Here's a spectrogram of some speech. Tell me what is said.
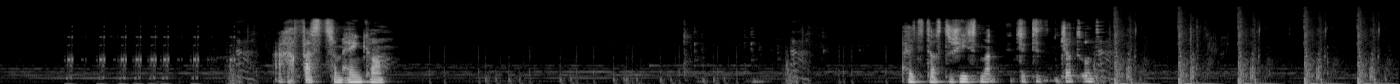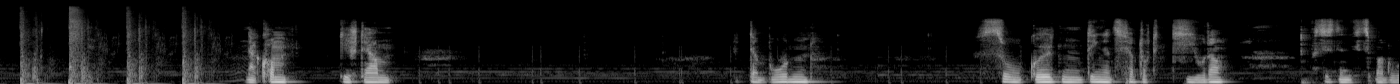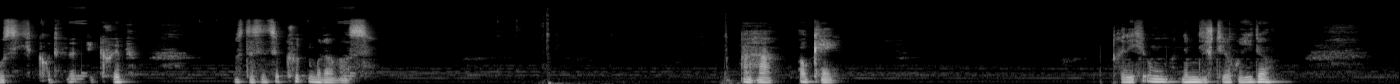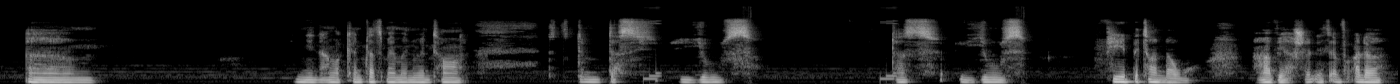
Ach, was zum Henker. Alt-Taste schießt man. Und. Na komm, die sterben. Liegt am Boden. So, golden Dingens. Ich hab doch den Key, oder? Was ist denn jetzt mal los? Ich konnte equip. Muss das jetzt equippen oder was? Aha, okay. Dreh dich um, nimm die Steroide. Ähm, nee, haben wir keinen Platz mehr im Inventar. Das, das Use. das Use viel better now. Ah, wir stellen jetzt einfach alle.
